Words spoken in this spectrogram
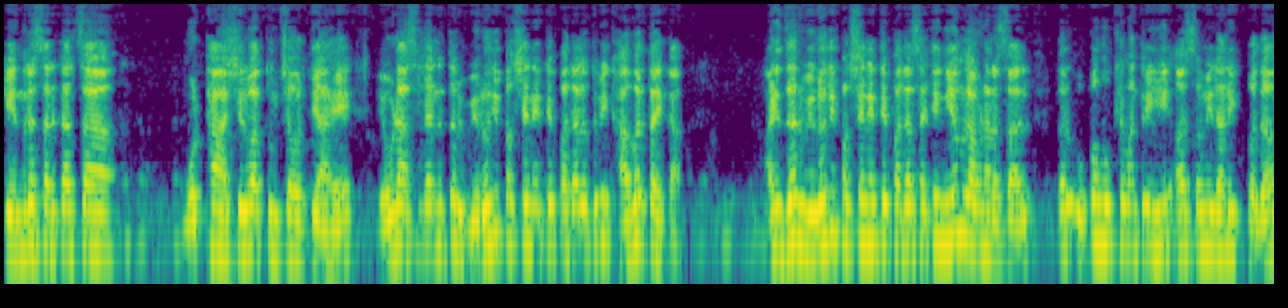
केंद्र सरकारचा मोठा आशीर्वाद तुमच्यावरती आहे. एवढं असल्यानंतर विरोधी पक्षनेते पदाला तुम्ही घाबरताय का? आणि जर विरोधी पक्षनेते पदासाठी नियम लावणार असाल तर उपमुख्यमंत्री ही असंविधानिक पदं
